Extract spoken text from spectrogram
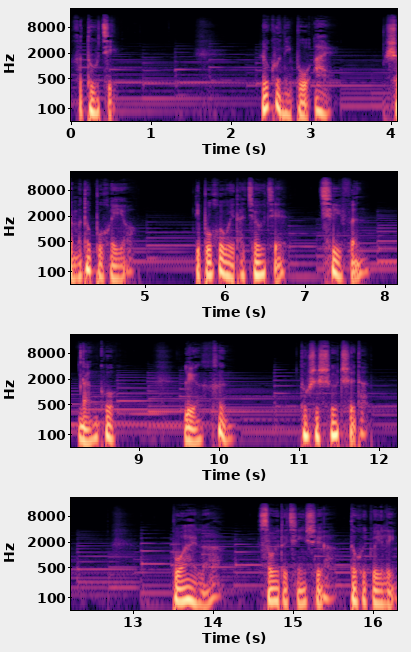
和妒忌。如果你不爱，什么都不会有，你不会为他纠结、气愤、难过。连恨，都是奢侈的。不爱了，所有的情绪啊都会归零，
